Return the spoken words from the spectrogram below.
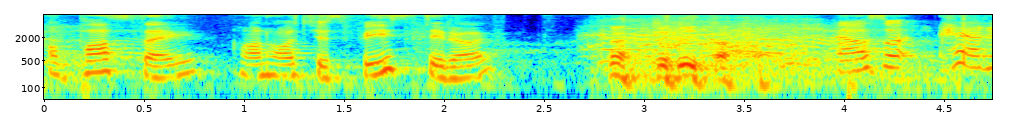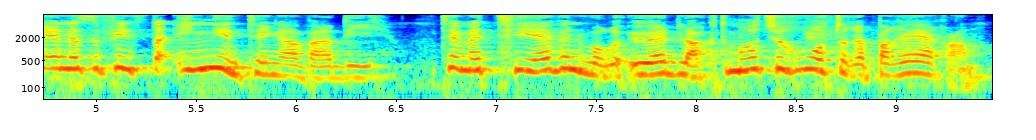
Han pass deg. Han har ikke spist i dag. Ja, altså, her inne så fins det ingenting av verdi. Til og med TV-en vår er ødelagt, vi har ikke råd til å reparere den.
